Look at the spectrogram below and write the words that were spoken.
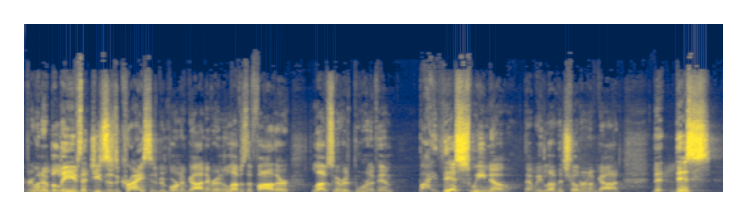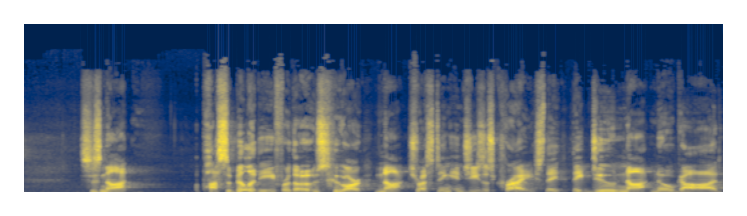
everyone who believes that Jesus is Christ has been born of God, and everyone who loves the Father loves whoever is born of him. By this we know that we love the children of God. That this, this is not a possibility for those who are not trusting in Jesus Christ. They, they do not know God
